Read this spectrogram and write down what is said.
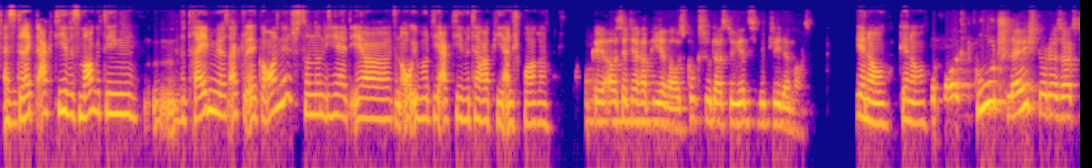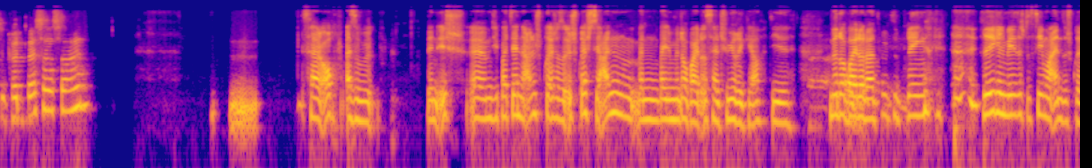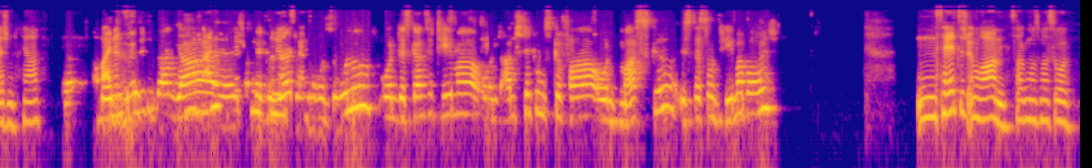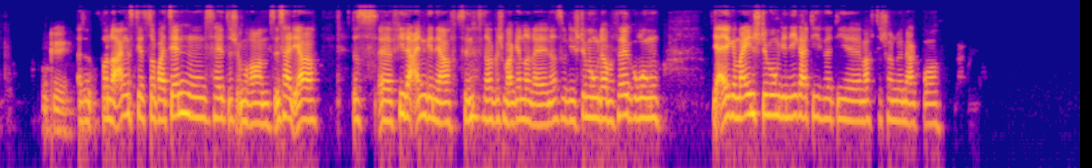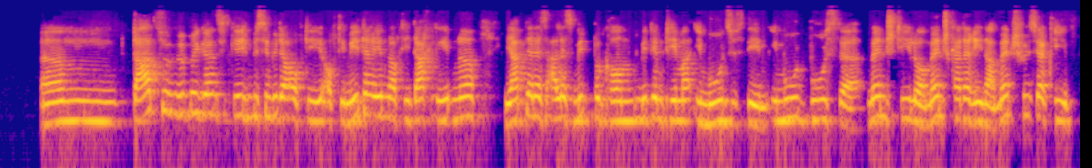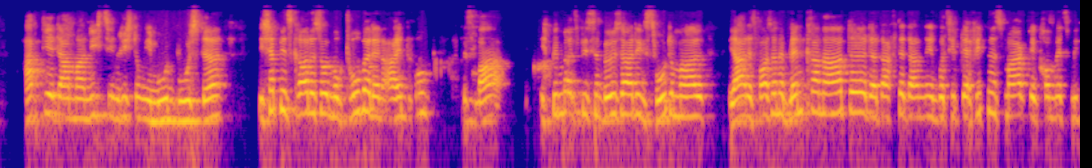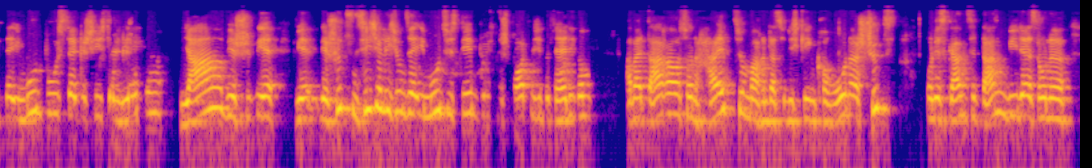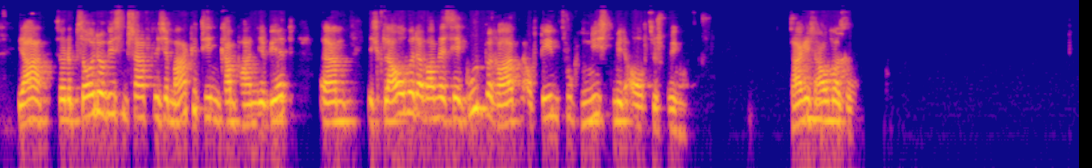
Also direkt aktives Marketing betreiben wir es aktuell gar nicht, sondern hier halt eher dann auch über die aktive Therapieansprache. Okay, aus der Therapie raus. Guckst du, dass du jetzt Mitglieder machst? Genau, genau. Das läuft gut, schlecht oder sagst du, könnte besser sein? Ist halt auch, also wenn ich ähm, die Patienten anspreche, also ich spreche sie an, wenn bei den Mitarbeitern ist halt schwierig, ja, die Mitarbeiter dazu zu bringen, regelmäßig das Thema anzusprechen, ja. Aber du dann, ja, äh, ich habe ja gehört, Aerosole und das ganze Thema und Ansteckungsgefahr und Maske, ist das so ein Thema bei euch? Es hält sich im Rahmen, sagen wir es mal so. Okay. Also von der Angst jetzt der Patienten, es hält sich im Rahmen. Es ist halt eher, dass äh, viele angenervt sind, sage ich mal generell. Ne? So die Stimmung der Bevölkerung, die allgemeine Stimmung, die negative, die macht sich schon bemerkbar. Ähm, dazu übrigens gehe ich ein bisschen wieder auf die, auf die Metaebene, auf die Dachebene. Ihr habt ja das alles mitbekommen mit dem Thema Immunsystem, Immunbooster, Mensch Thilo, Mensch Katharina, Mensch Physiaktiv. Habt ihr da mal nichts in Richtung Immunbooster? Ich habe jetzt gerade so im Oktober den Eindruck, es war, ich bin mal ein bisschen bösartig, das zweite Mal, ja, das war so eine Blendgranate. Da dachte dann im Prinzip der Fitnessmarkt, wir kommen jetzt mit einer Immunbooster-Geschichte um die Ecke. Ja, wir, wir, wir, wir schützen sicherlich unser Immunsystem durch eine sportliche Betätigung, aber daraus so einen Hype zu machen, dass du dich gegen Corona schützt und das Ganze dann wieder so eine, ja, so eine pseudowissenschaftliche Marketingkampagne wird, ähm, ich glaube, da waren wir sehr gut beraten, auf den Zug nicht mit aufzuspringen. Sage ich auch mal so.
